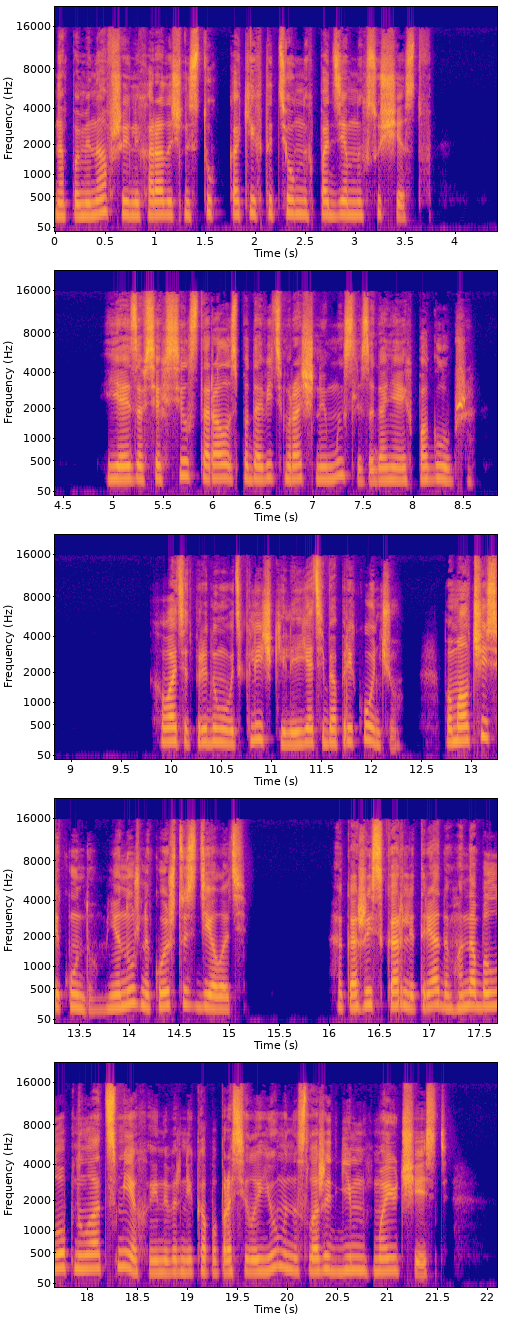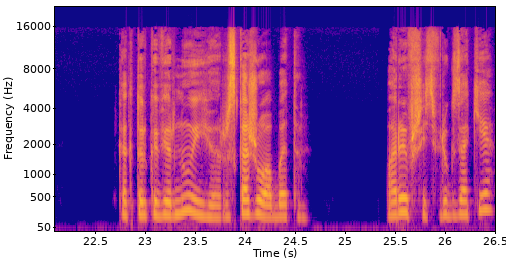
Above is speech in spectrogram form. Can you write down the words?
напоминавший лихорадочный стук каких-то темных подземных существ. Я изо всех сил старалась подавить мрачные мысли, загоняя их поглубже. Хватит придумывать клички, или я тебя прикончу. Помолчи секунду, мне нужно кое-что сделать. Окажись Скарлетт рядом, она бы лопнула от смеха и наверняка попросила Юмана сложить гимн в мою честь. Как только верну ее, расскажу об этом. Порывшись в рюкзаке,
